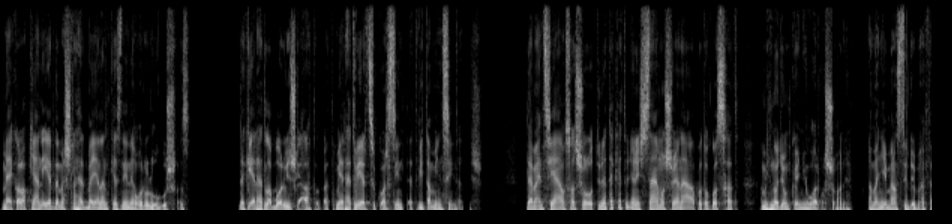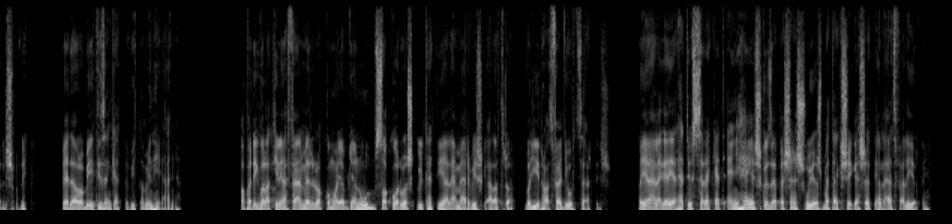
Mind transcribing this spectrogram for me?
melyek alapján érdemes lehet bejelentkezni neurológushoz. De kérhet laborvizsgálatokat, mérhet vércukorszintet, vitaminszintet is. Demenciához hasonló tüneteket ugyanis számos olyan állapot okozhat, amit nagyon könnyű orvosolni, amennyiben azt időben felismerik. Például a B12 vitamin hiánya. Ha pedig valakinél felmerül a komolyabb gyanú, szakorvos küldheti el MR vizsgálatra, vagy írhat fel gyógyszert is. A jelenleg elérhető szereket enyhe és közepesen súlyos betegség esetén lehet felírni.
